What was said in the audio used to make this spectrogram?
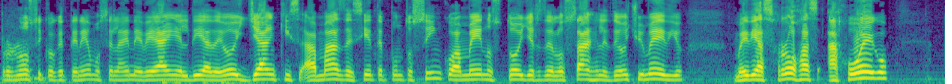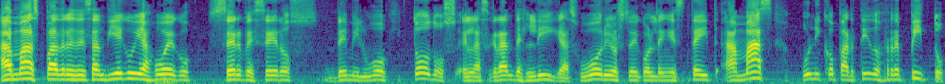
pronóstico que tenemos en la NBA en el día de hoy. Yankees a más de 7.5, a menos Dodgers de Los Ángeles de 8 y medio. Medias Rojas a juego a más Padres de San Diego y a juego Cerveceros de Milwaukee, todos en las grandes ligas, Warriors de Golden State, a más único partido, repito,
